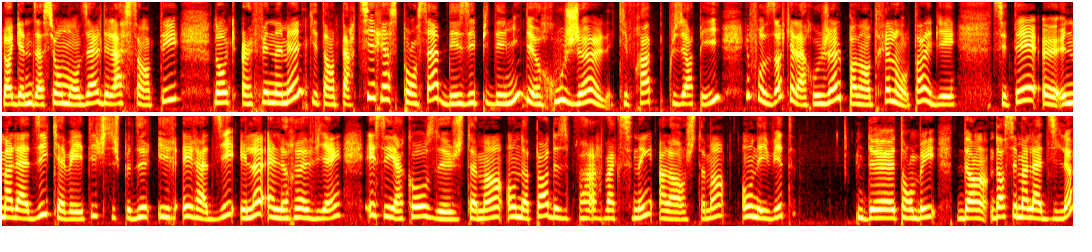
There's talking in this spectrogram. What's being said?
l'Organisation mondiale de la santé. Donc, un phénomène qui est en partie responsable des épidémies de rougeole qui frappent plusieurs pays. Il faut se dire que la rougeole, pendant très longtemps, eh bien, c'était euh, une maladie qui avait été, si je peux dire, ir- éradiée. Et là, elle revient. Et c'est à cause de, justement, on a peur de se faire vacciner. Alors, justement, on évite de tomber dans, dans ces maladies-là.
